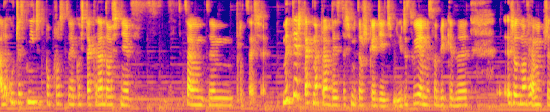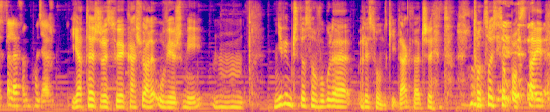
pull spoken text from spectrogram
ale uczestniczyć po prostu jakoś tak radośnie w całym tym procesie. My też tak naprawdę jesteśmy troszkę dziećmi. Rysujemy sobie, kiedy rozmawiamy przez telefon chociażby. Ja też rysuję, Kasiu, ale uwierz mi, mm, nie wiem, czy to są w ogóle rysunki, tak? Znaczy, to, to coś, co powstaje. Okej,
